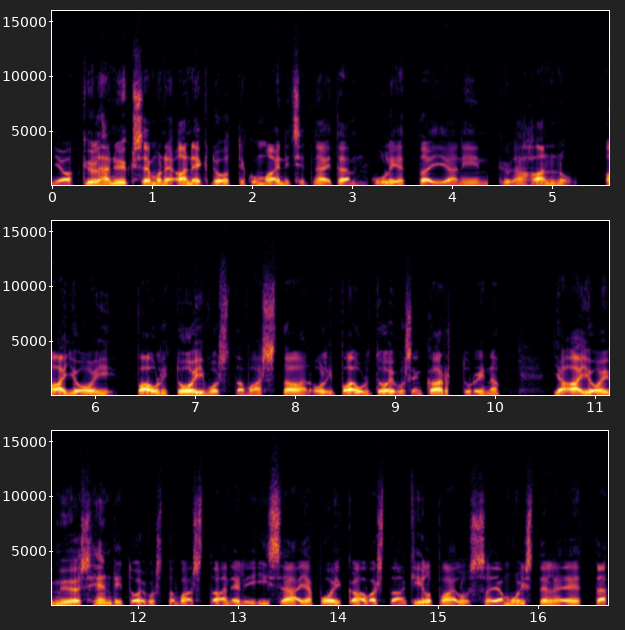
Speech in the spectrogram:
ja kyllähän yksi semmoinen anekdootti, kun mainitsit näitä kuljettajia, niin kyllähän Hannu ajoi Pauli Toivosta vastaan, oli Pauli Toivosen kartturina – ja ajoi myös Henri Toivosta vastaan, eli isää ja poikaa vastaan kilpailussa ja muistelee, että,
